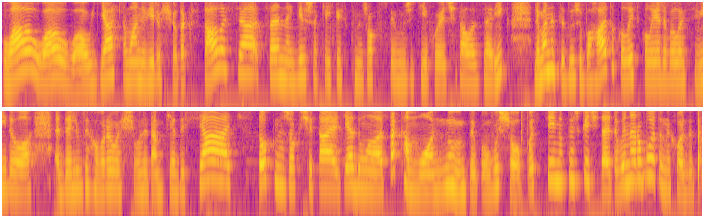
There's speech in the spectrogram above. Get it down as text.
Вау, вау, вау! Я сама не вірю, що так сталося. Це найбільша кількість книжок в своєму житті, яку я читала за рік. Для мене це дуже багато. Колись, коли я дивилась відео, де люди говорили, що вони там 50, 100 книжок читають. Я думала, та камон, ну типу, ви що, постійно книжки читаєте, ви на роботу не ходите.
